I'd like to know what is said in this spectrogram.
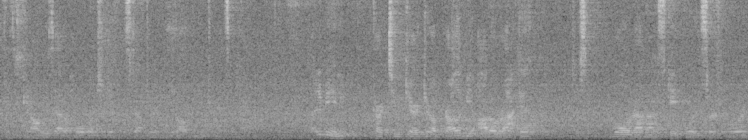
because you can always add a whole bunch of different stuff to it and get all the nutrients in there. I'd be any cartoon character. I'll probably be Otto Rocket, just roll around on a skateboard and surfboard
